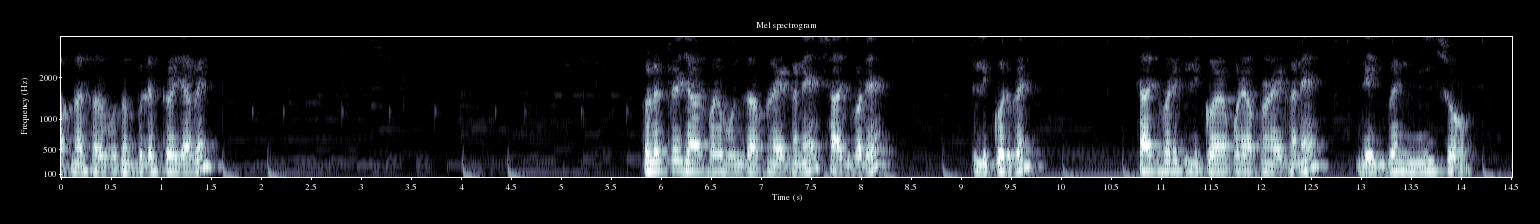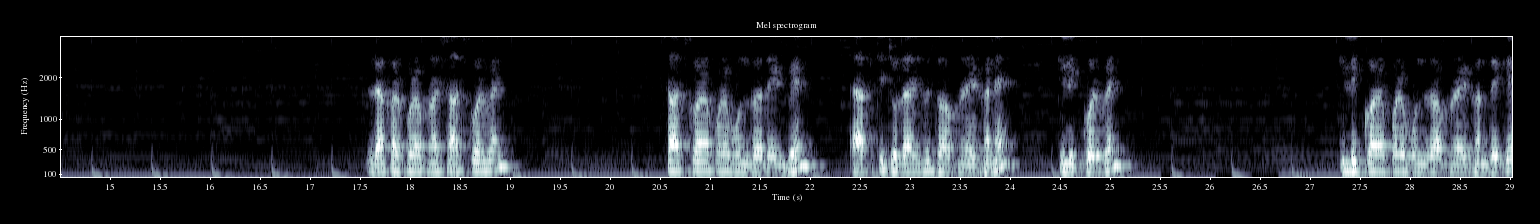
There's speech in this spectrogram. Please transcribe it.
আপনারা সর্বপ্রথম প্লে স্টোরে যাবেন। প্লে স্টোরে যাওয়ার পরে বন্ধুরা, আপনারা এখানে সার্চ বারে ক্লিক করবেন। সার্চ বারে ক্লিক করার পরে আপনারা এখানে লিখবেন মিশো। লেখার পরে আপনারা সার্চ করবেন। সার্চ করার পরে বন্ধুরা দেখবেন অ্যাপটি চলে আসবে, তো আপনারা এখানে ক্লিক করবেন। ক্লিক করার পরে বন্ধুরা আপনারা এখান থেকে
